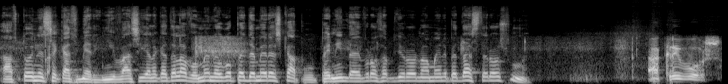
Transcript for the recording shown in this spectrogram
Αυτό είναι σε καθημερινή βάση για να καταλάβω. Μένω εγώ πέντε μέρες κάπου. 50 ευρώ θα πληρώνω άμα είναι πεντάστερο ας πούμε. Ακριβώς.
